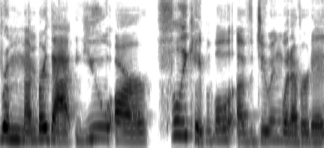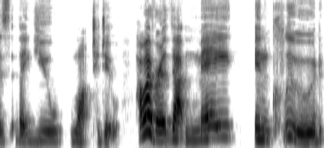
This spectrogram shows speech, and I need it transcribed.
remember that you are fully capable of doing whatever it is that you want to do. However, that may include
